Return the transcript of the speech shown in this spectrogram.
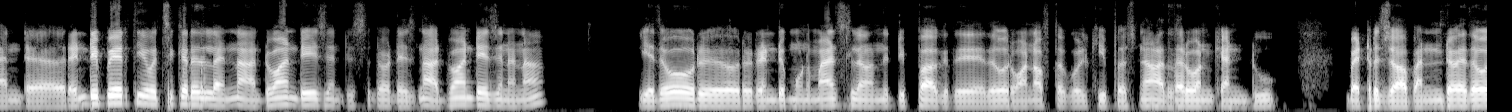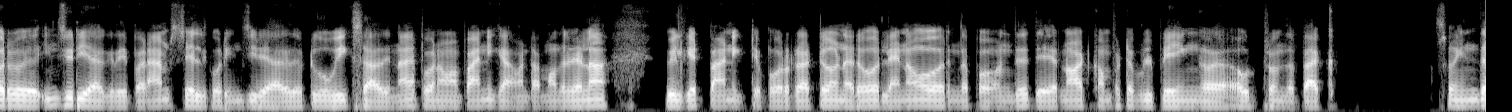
அண்ட் ரெண்டு பேர்த்தையும் வச்சுக்கிறதுல என்ன அட்வான்டேஜ் அண்ட் டிஸ்அட்வான்டேஜ்னா அட்வான்டேஜ் என்னன்னா ஏதோ ஒரு ஒரு ரெண்டு மூணு மேட்ச்ல வந்து டிப் ஆகுது. ஏதோ ஒரு ஒன் ஆஃப் த கோல் கீப்பர்ஸ்னா other one can do better job and ஏதோ ஒரு இன்ஜுரி ஆகுது. இப்போ ராம்ஸ்டேலுக்கு ஒரு இன்ஜுரி ஆகுது. டூ வீக்ஸ் ஆகுதுன்னா இப்போ நம்ம பேனிக் ஆக வேண்டாம். முதல்ல எல்லாம் வில் கெட் பேனிக் இப்போ ஒரு டேர்னரோ லெனோவோ இருந்தப்போ வந்து they're not comfortable playing out from the back so இந்த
